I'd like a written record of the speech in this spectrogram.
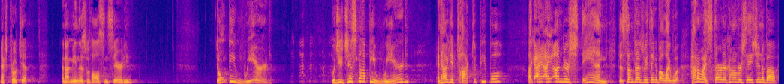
Next pro tip, and I mean this with all sincerity don't be weird. Would you just not be weird in how you talk to people? Like, I, I, understand that sometimes we think about, like, what, how do I start a conversation about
